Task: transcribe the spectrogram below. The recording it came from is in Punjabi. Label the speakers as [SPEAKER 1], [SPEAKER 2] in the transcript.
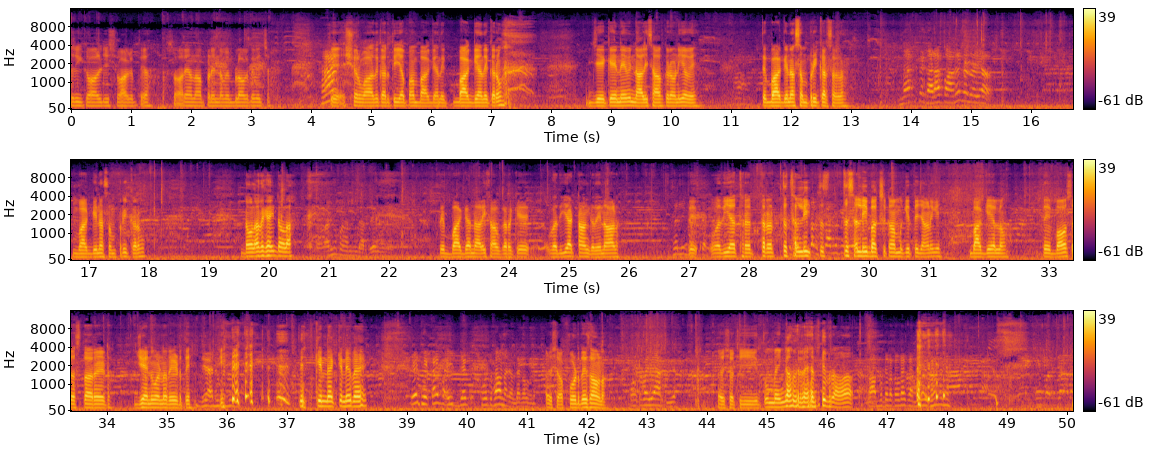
[SPEAKER 1] ਸ੍ਰੀ ਅਕਾਲ ਜੀ ਸਵਾਗਤ ਆ ਸਾਰਿਆਂ ਦਾ ਆਪਣੇ ਨਵੇਂ ਬਲੌਗ ਦੇ ਵਿੱਚ। ਤੇ ਸ਼ੁਰੂਆਤ ਕਰਤੀ ਆਪਾਂ ਬਾਗਿਆਂ ਦੇ ਬਾਗਿਆਂ ਦੇ ਕਰੋ ਜੇ ਕਿ ਨੇ ਵੀ ਨਾਲੀ ਸਾਫ਼ ਕਰਾਉਣੀ ਹੋਵੇ ਤੇ ਬਾਗੇ ਨਾਲ ਸੰਪਰਕ ਕਰ ਸਕਦਾ। ਬਾਗੇ ਨਾਲ ਸੰਪਰਕ ਕਰੋ। ਡੋਲਾ ਦਿਖਾਈ ਡੋਲਾ। ਤੇ ਬਾਗਾਂ ਨਾਲ ਸਾਫ਼ ਕਰਕੇ ਵਧੀਆ ਢੰਗ ਦੇ ਨਾਲ ਤੇ ਵਧੀਆ ਤਸੱਲੀ ਤਸ- ਤਸੱਲੀ ਬਖਸ਼ ਕੰਮ ਕੀਤੇ ਜਾਣਗੇ ਬਾਗੇ ਵੱਲੋਂ। ਤੇ ਬਹੁਤ ਸਸਤਾ ਰੇਟ ਜੈਨੂਅਨ ਰੇਟ ਤੇ। ਕਿੰਨਾ ਕਿੰਨੇ ਪੈਸੇ?
[SPEAKER 2] ਇਹ ਠੇਕਾ ਭਾਈ ਫੁੱਟ ਹਿਸਾਬ ਨਾਲ ਚੱਲਦਾ ਕੰਮ।
[SPEAKER 1] ਅੱਛਾ ਫੁੱਟ ਦੇ ਹਿਸਾਬ ਨਾਲ?
[SPEAKER 2] ਫੁੱਟ ਦਾ 1000 ਰੁਪਿਆ
[SPEAKER 1] ਅੱਛਾ ਠੀਕ। ਤੂੰ ਮਹਿੰਗਾ ਫਿਰ ਰਹਿੰਦੇ ਭਰਾਵਾ
[SPEAKER 2] ਕੰਮ ਕਿਹੜਾ ਕਿਹੜਾ ਕਰਨਾ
